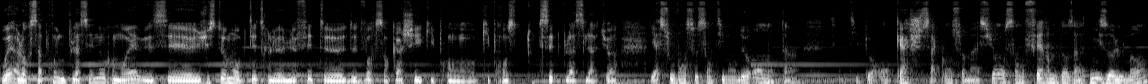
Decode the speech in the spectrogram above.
Ouais, alors ça prend une place énorme, ouais, mais c'est justement peut-être le, fait euh, de devoir s'en cacher qui prend, qui prend toute cette place-là, tu vois. Il y a souvent ce sentiment de honte, hein. c'est un petit peu, on cache sa consommation, on s'enferme dans un isolement,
